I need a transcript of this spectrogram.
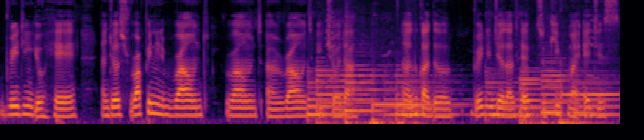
braiding your hair and just wrapping it round round and round each other. Now look at the braiding gel has helped to keep my edges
